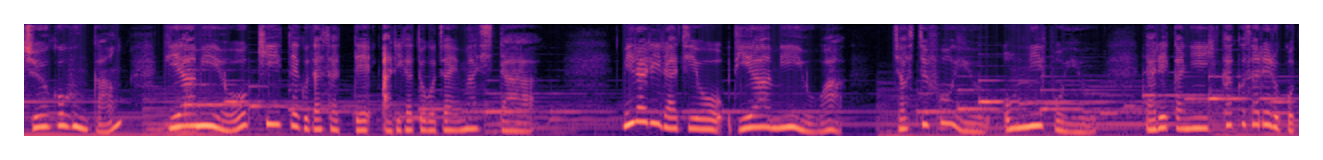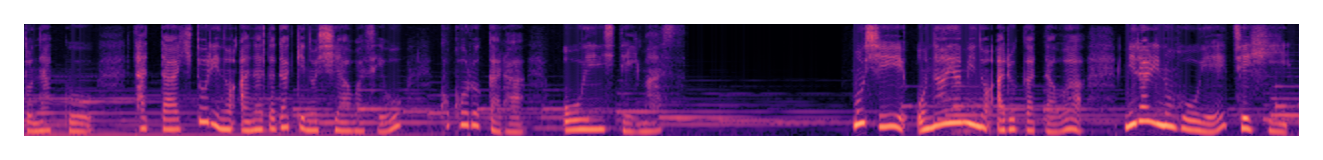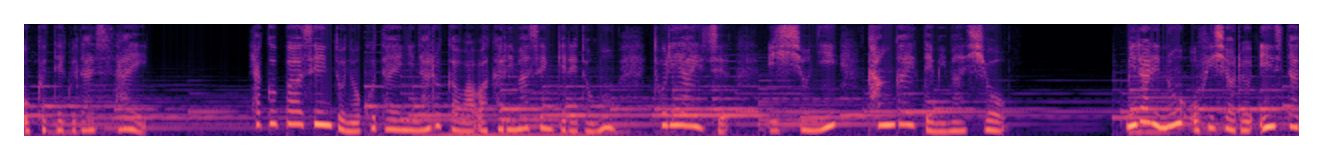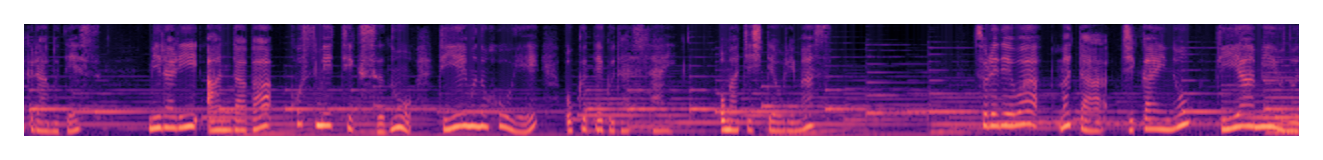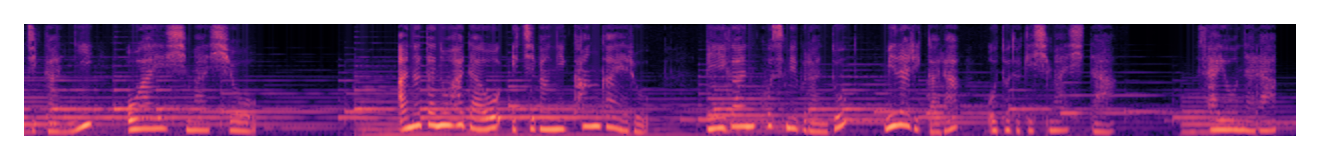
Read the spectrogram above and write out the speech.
15分間ディアミーを聞いてくださってありがとうございました。ミラリラジオディアミーは Just for you, only for you 誰かに比較されることなくたった一人のあなただけの幸せを心から応援しています。もしお悩みのある方はミラリの方へぜひ送ってください。100%の答えになるかは分かりませんけれどもとりあえず一緒に考えてみましょう。ミラリのオフィシャルインスタグラムです。ミラリアンダーバーコスメティクスの DM の方へ送ってください。お待ちしております。それではまた次回のディアミューの時間にお会いしましょう。あなたの肌を一番に考える。ビーガンコスメブランドミラリからお届けしました。さようなら。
